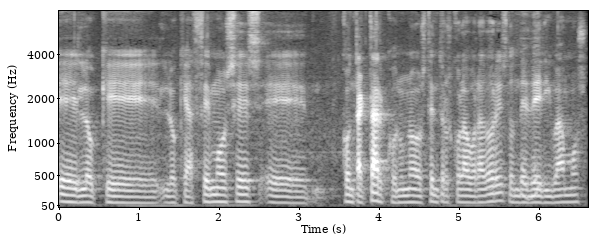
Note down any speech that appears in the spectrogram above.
eh, lo, que, lo que hacemos es eh, contactar con unos centros colaboradores donde derivamos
